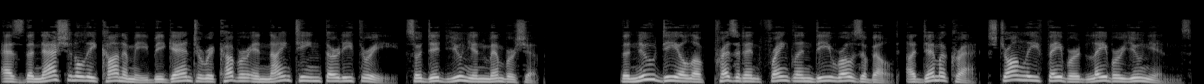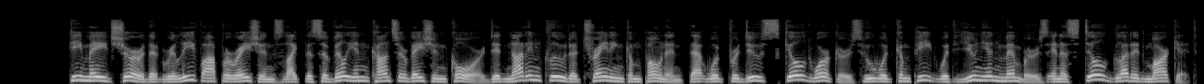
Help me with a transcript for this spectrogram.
As the national economy began to recover in 1933, so did union membership. The New Deal of President Franklin D. Roosevelt, a Democrat, strongly favored labor unions. He made sure that relief operations like the Civilian Conservation Corps did not include a training component that would produce skilled workers who would compete with union members in a still glutted market.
